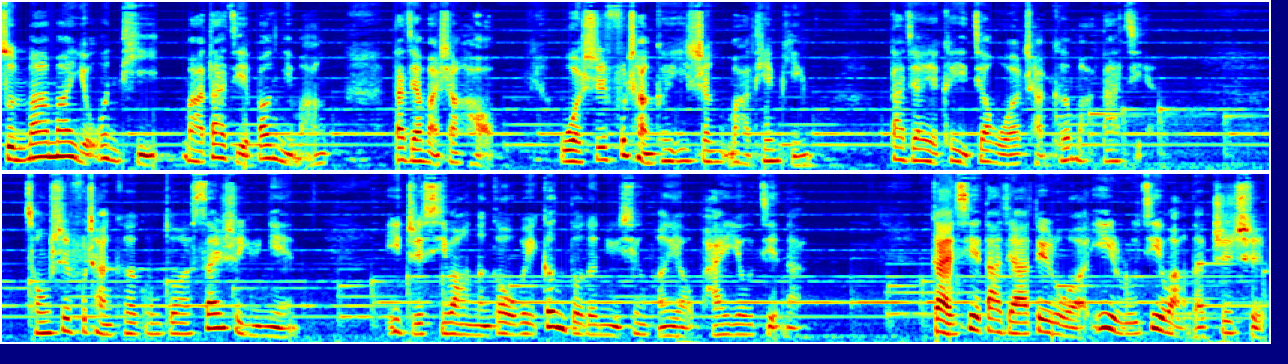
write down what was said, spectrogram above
准妈妈有问题，马大姐帮你忙。大家晚上好，我是妇产科医生马天平，大家也可以叫我产科马大姐。从事妇产科工作三十余年，一直希望能够为更多的女性朋友排忧解难。感谢大家对我一如既往的支持。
